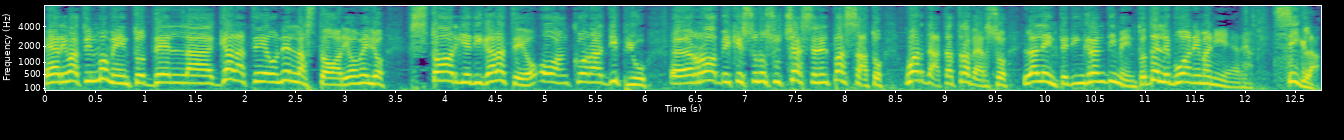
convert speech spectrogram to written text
è arrivato il momento del Galateo nella storia, o meglio, storie di Galateo o ancora di più, eh, robe che sono successe nel passato guardate attraverso la lente di ingrandimento delle buone maniere. Sigla.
